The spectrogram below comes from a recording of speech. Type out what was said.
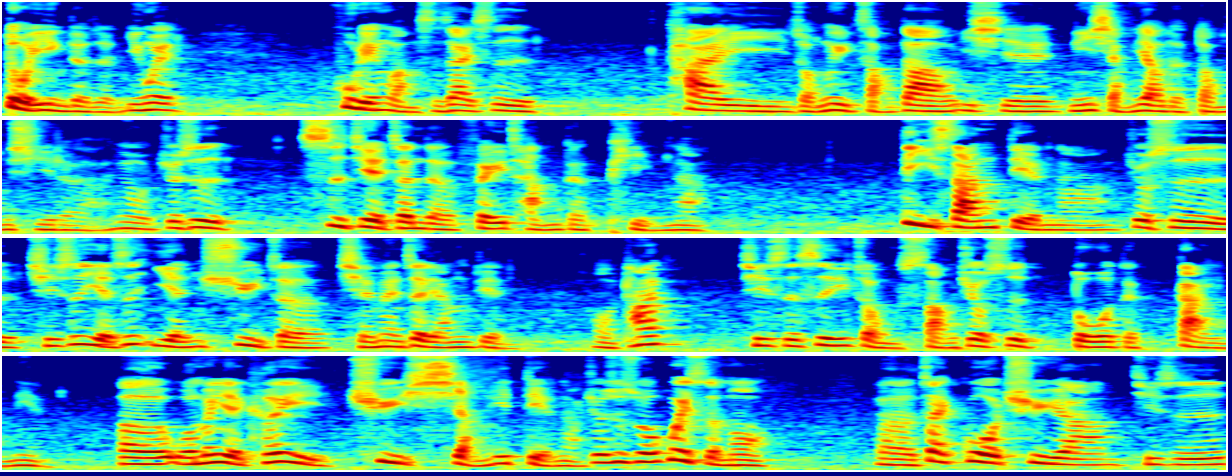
对应的人，因为互联网实在是太容易找到一些你想要的东西了，因为就是。世界真的非常的平啊！第三点呢、啊，就是其实也是延续着前面这两点哦，它其实是一种少就是多的概念。呃，我们也可以去想一点啊，就是说为什么呃，在过去啊，其实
